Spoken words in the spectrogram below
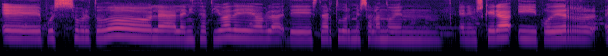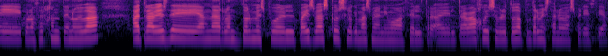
Eh, pues sobre todo la, iniciativa de, estar todo el mes hablando en, euskera y poder eh, conocer gente nueva a través de andar todo el mes por el País Vasco es lo que más me animó a hacer el, trabajo y sobre todo apuntarme a esta nueva experiencia.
